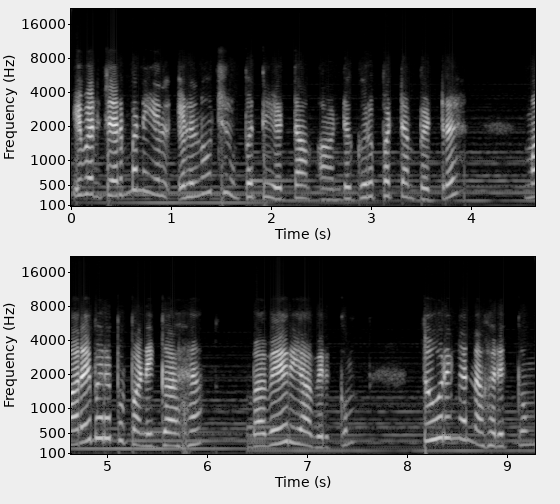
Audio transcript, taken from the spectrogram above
இவர் ஜெர்மனியில் எழுநூற்றி முப்பத்தி எட்டாம் ஆண்டு குருப்பட்டம் பெற்று மறைபரப்பு பணிக்காக பவேரியாவிற்கும் தூரிங்கன் நகருக்கும்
